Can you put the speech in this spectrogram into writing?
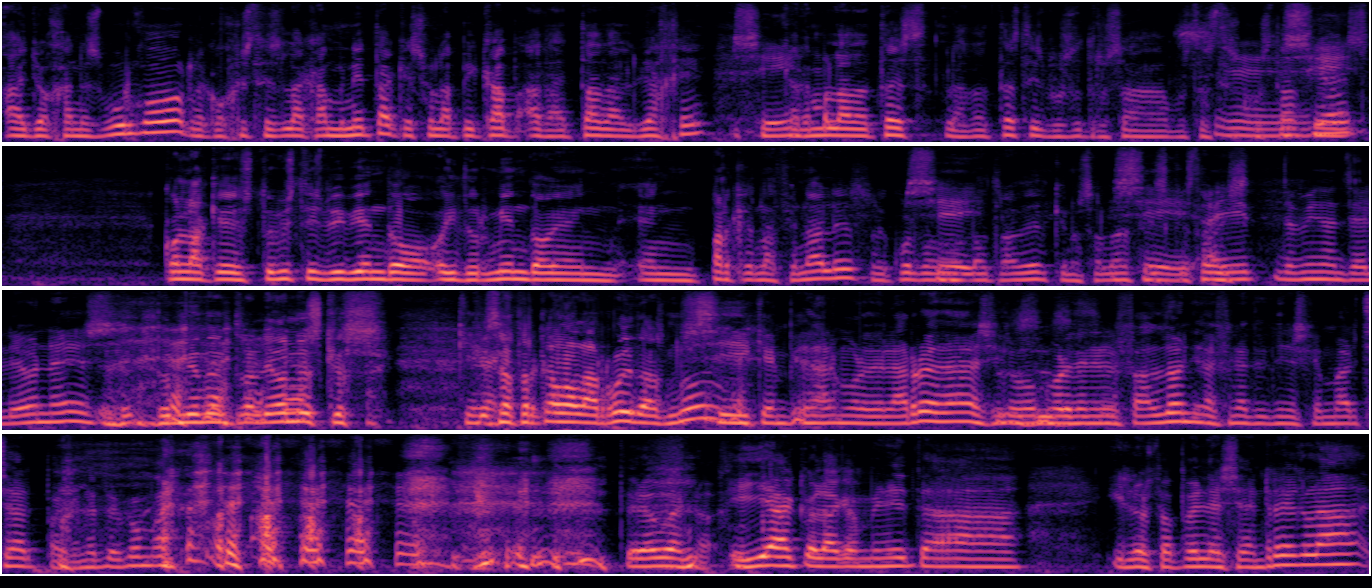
a Johannesburgo, recogisteis la camioneta, que es una pick-up adaptada al viaje, Sí. que además la adaptasteis, la adaptasteis vosotros a vuestras Sí. circunstancias, Sí. Con la que estuvisteis viviendo y durmiendo en, en parques nacionales. Recuerdo Sí. la otra vez que nos hablasteis Sí, que ahí durmiendo entre leones. durmiendo entre leones que, os- Que- que se acercaban a las ruedas, ¿no? Sí, que empiezan a morder las ruedas y luego Sí, muerden el faldón y al final te tienes que marchar para que no te coman. Pero bueno, y ya con la camioneta y los papeles en regla,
